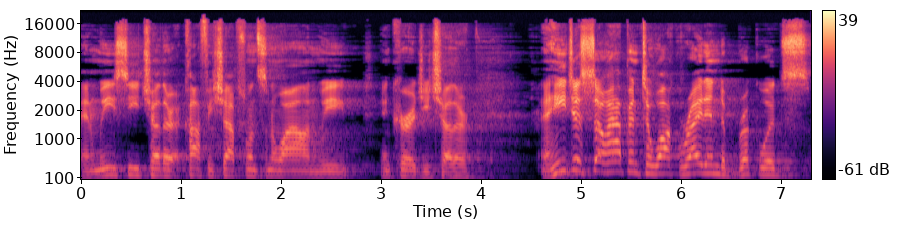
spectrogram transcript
and we see each other at coffee shops once in a while and we encourage each other. And he just so happened to walk right into Brookwood's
